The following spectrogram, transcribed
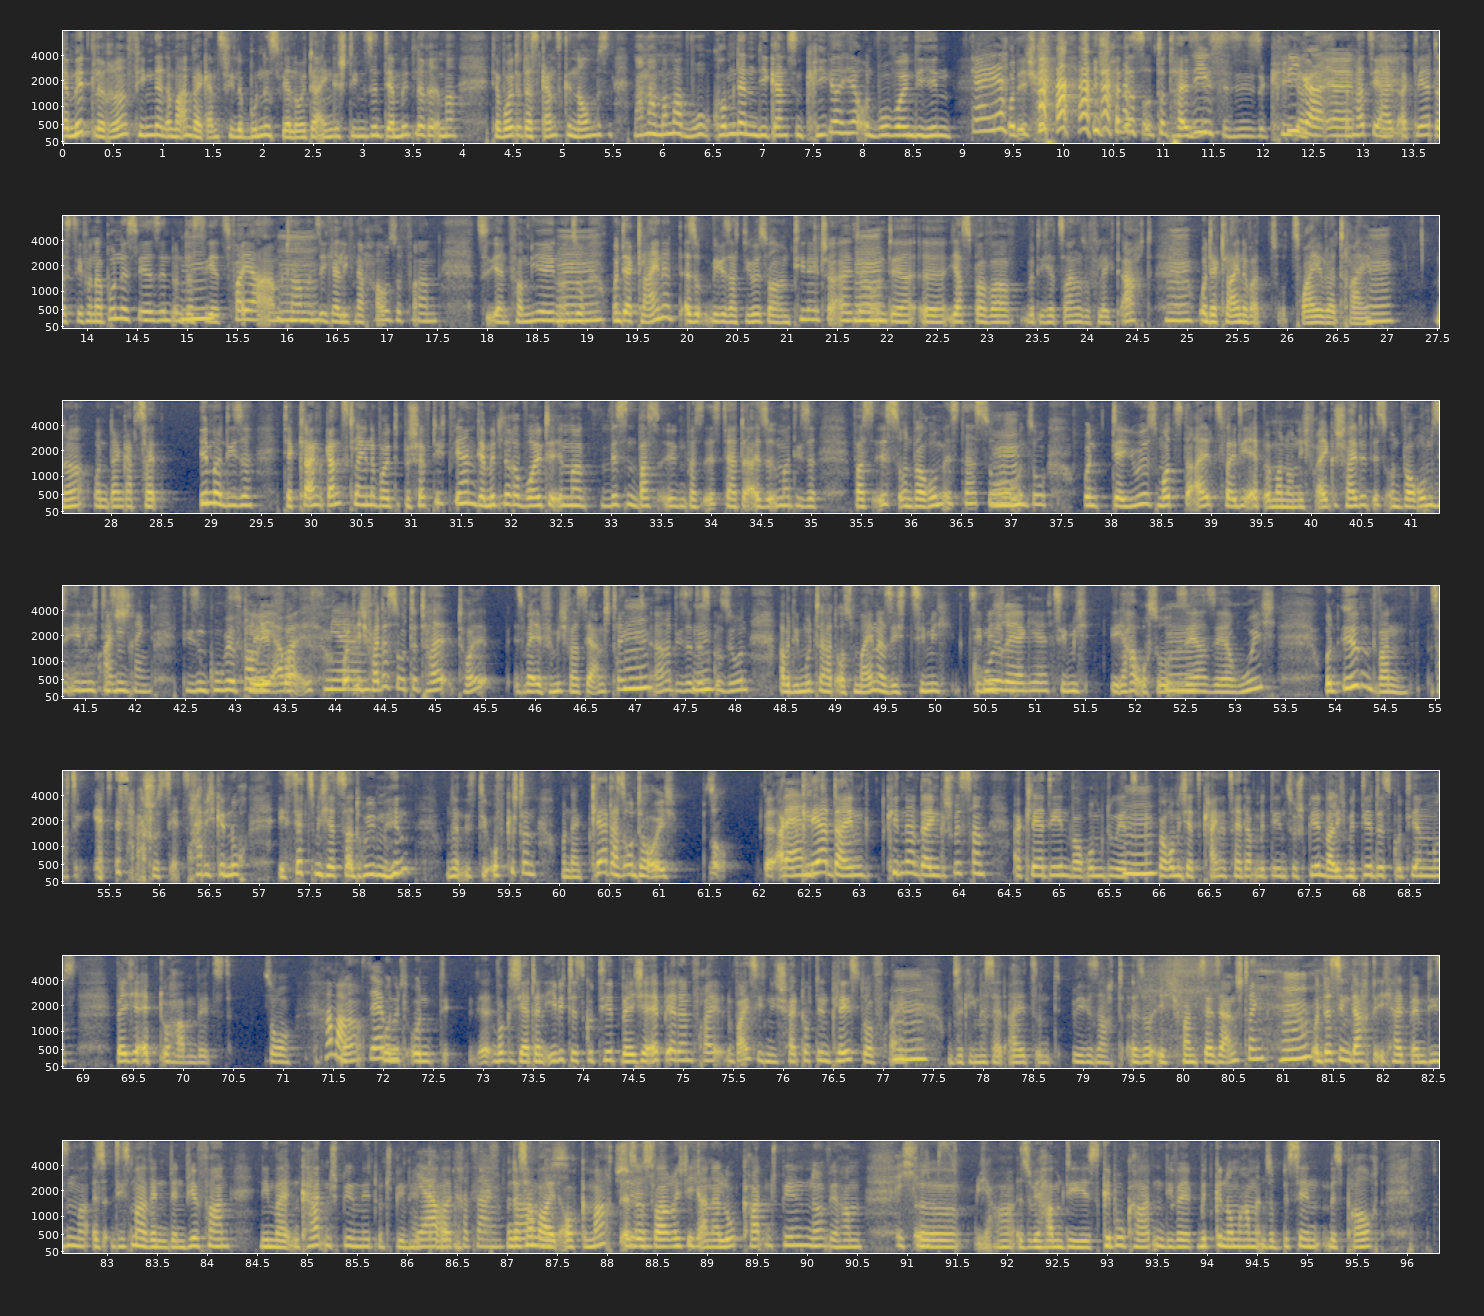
Der Mittlere fing dann immer an, weil ganz viele Bundeswehrleute eingestiegen sind. Der Mittlere immer, der wollte das ganz genau wissen. Mama, Mama, wo kommen denn die ganzen Krieger her und wo wollen die hin? Geil. Und ich, ich fand das so total süß, diese Krieger. Krieger, äh. Dann hat sie halt erklärt, dass die von der Bundeswehr sind und dass sie jetzt Feierabend haben und sicherlich nach Hause fahren zu ihren Familien und so. Und der Kleine, also wie gesagt, Julius war im Teenageralter und der äh, Jasper war, würde ich jetzt sagen, so vielleicht acht. Und der Kleine war so zwei oder drei. Ne? Und dann gab es halt immer diese, der Kleine, ganz Kleine wollte beschäftigt werden, der Mittlere wollte immer wissen, was irgendwas ist. Der hatte also immer diese, was ist und warum ist das so und so. Und der Julius motzte als, weil die App immer noch nicht freigeschaltet ist und warum sie ihm nicht diesen, diesen Google Sorry, Play. aber ist mir- und ich fand das so total toll. Meine, für mich war es sehr anstrengend, ja, diese Diskussion. Aber die Mutter hat aus meiner Sicht ziemlich, ziemlich, reagiert. ziemlich, ja, auch so sehr, sehr ruhig. Und irgendwann sagt sie, jetzt ist aber Schluss, jetzt habe ich genug. Ich setze mich jetzt da drüben hin. Und dann ist die aufgestanden und dann klärt das unter euch. So. Dann Bam. erklär deinen Kindern, deinen Geschwistern, erklär denen, warum du jetzt, Mhm. warum ich jetzt keine Zeit habe, mit denen zu spielen, weil ich mit dir diskutieren muss, welche App du haben willst. So. Hammer, sehr und, gut. Und äh, wirklich, sie hat dann ewig diskutiert, welche App er dann frei, weiß ich nicht, schalt doch den Play Store frei. Mhm. Und so ging das halt als. Und wie gesagt, also ich fand es sehr, sehr anstrengend. Mhm. Und deswegen dachte ich halt beim diesem Mal, also diesmal, wenn, wenn wir fahren, nehmen wir halt ein Kartenspiel mit und spielen halt Ja, Karten. wollte grad sagen. Und das haben wir halt auch gemacht. Also schön. es war richtig analog Kartenspielen. Ne? Wir haben Ich lieb's. äh, ja, also wir haben die Skippo-Karten, die wir mitgenommen haben, so ein bisschen missbraucht.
